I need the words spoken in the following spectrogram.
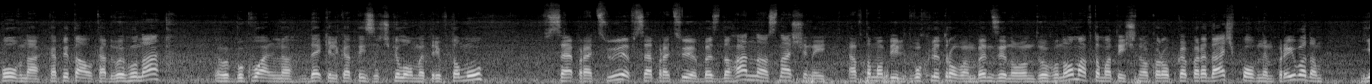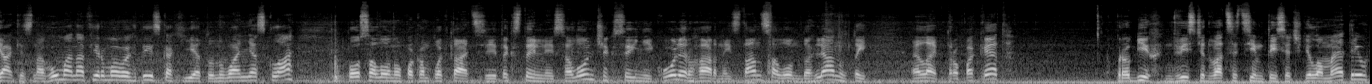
повна капіталка двигуна буквально декілька тисяч кілометрів тому. Все працює, все працює бездоганно. Оснащений автомобіль двохлітровим бензиновим двигуном, автоматичного коробка передач, повним приводом, якісна гума на фірмових дисках, є тонування скла. По салону по комплектації текстильний салончик, синій колір, гарний стан, салон доглянутий, електропакет. Пробіг 227 тисяч кілометрів.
